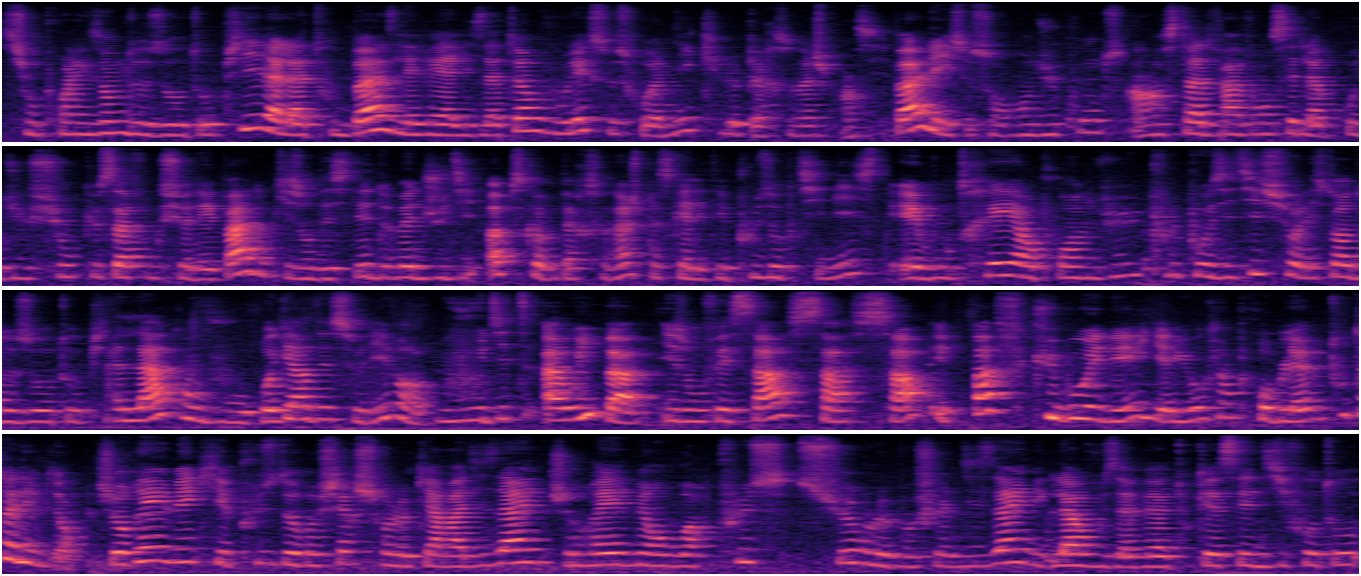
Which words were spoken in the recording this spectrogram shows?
Si on prend l'exemple de Zootopie, à la toute base, les réalisateurs voulaient que ce soit Nick le personnage principal et ils se sont rendus compte à un stade avancé de la production que ça fonctionnait pas donc ils ont décidé de mettre Judy Hopps comme personnage parce qu'elle était plus optimiste et montrer un point de vue plus positif sur l'histoire de Zootopie. Là quand vous regardez ce livre, vous vous dites ah oui bah ils ont fait ça, ça, ça et paf Kubo est né, il n'y a eu aucun problème, tout allait bien. J'aurais aimé qu'il y ait plus de recherche sur le Cara Design, j'aurais aimé en voir plus sur le motion design. Là vous avez à tout casser 10 photos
